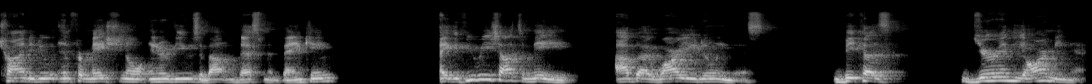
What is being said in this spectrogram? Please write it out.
trying to do informational interviews about investment banking, like if you reach out to me, I'll be like, why are you doing this? Because you're in the army now.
